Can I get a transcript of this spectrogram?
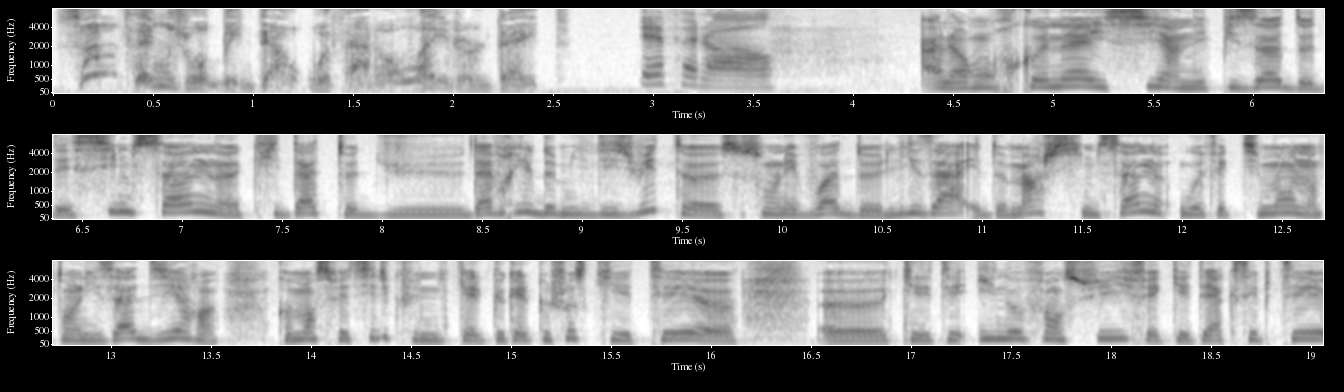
Some things will be dealt with at a later date. If at all. Alors on reconnaît ici un épisode des Simpsons qui date d'avril 2018. Euh, ce sont les voix de Lisa et de Marge Simpson où effectivement on entend Lisa dire comment se fait-il que quelque chose qui était, euh, euh, qui était inoffensif et qui était accepté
